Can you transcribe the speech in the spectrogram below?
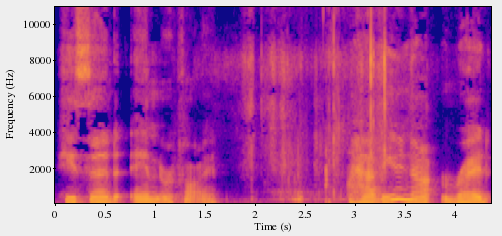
He said in reply, Have you not read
